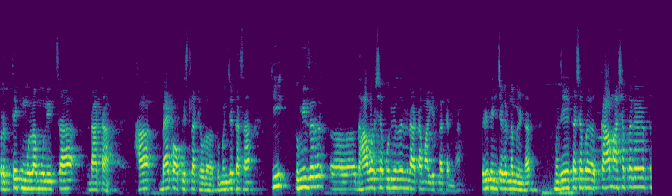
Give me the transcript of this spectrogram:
प्रत्येक मुलामुलीचा डाटा हा बॅक ऑफिसला ठेवला जातो. म्हणजे कसा? की तुम्ही जर दहा वर्षापूर्वी जर डाटा मागितला त्यांना तरी त्यांच्याकडनं मिळणार. म्हणजे कशा प्र काम अशा प्रकारे करतात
